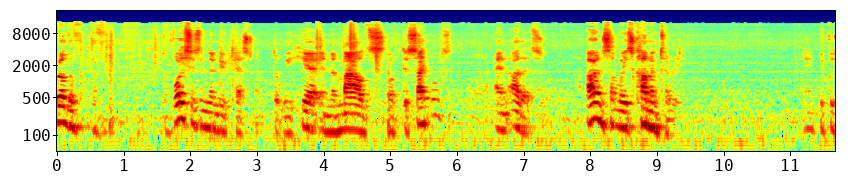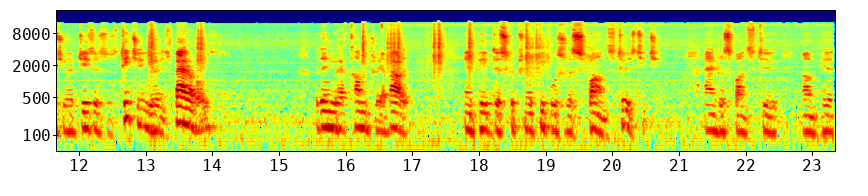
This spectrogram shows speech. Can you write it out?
Well, the, the, the voices in the New Testament that we hear in the mouths of disciples and others are in some ways commentary. Okay? Because you have Jesus' teaching, you have his parables, but then you have commentary about it in description of people's response to his teaching and response to um, his,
